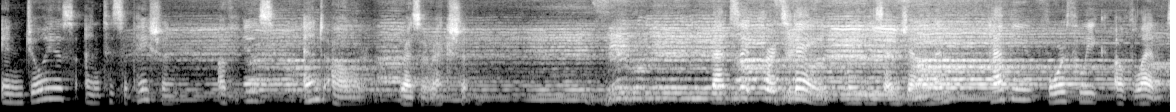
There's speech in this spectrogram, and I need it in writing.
in joyous anticipation of his and our resurrection. That's it for today, ladies and gentlemen. Happy fourth week of Lent.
